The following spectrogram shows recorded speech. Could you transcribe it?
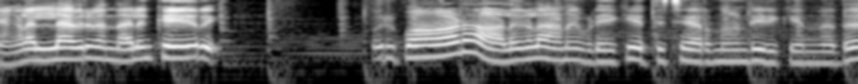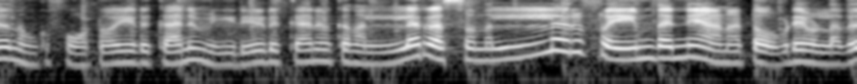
ഞങ്ങളെല്ലാവരും എന്നാലും കയറി ഒരുപാട് ആളുകളാണ് ഇവിടേക്ക് എത്തിച്ചേർന്നുകൊണ്ടിരിക്കുന്നത്. നമുക്ക് ഫോട്ടോ എടുക്കാനും വീഡിയോ എടുക്കാനും ഒക്കെ നല്ല രസം നല്ലൊരു ഫ്രെയിം തന്നെയാണ് കേട്ടോ ഇവിടെ ഉള്ളത്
